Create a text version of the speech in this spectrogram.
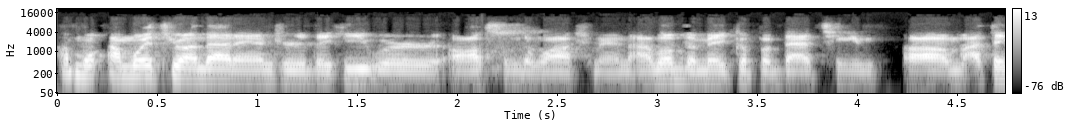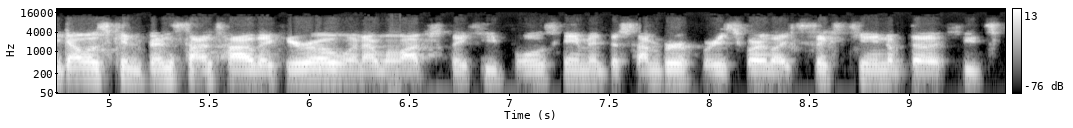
I'm, I'm with you on that, Andrew. The Heat were awesome to watch, man. I love the makeup of that team. Um, I think I was convinced on Tyler Herro when I watched the Heat Bulls game in December, where he scored like 16 of the Heat's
